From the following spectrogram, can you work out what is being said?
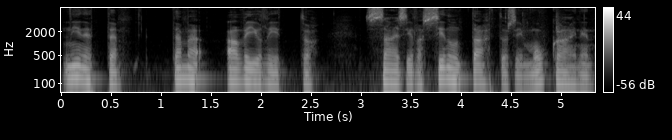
niin, että tämä avioliitto saisi olla sinun tahtosi mukainen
